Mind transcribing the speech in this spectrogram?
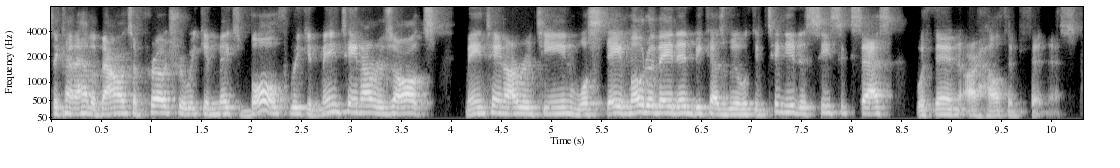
to kind of have a balanced approach where we can mix both. We can maintain our results, maintain our routine. We'll stay motivated because we will continue to see success within our health and fitness.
